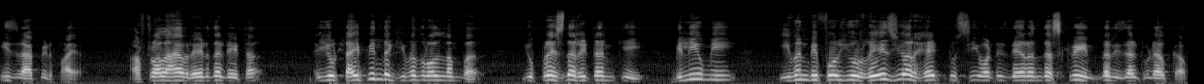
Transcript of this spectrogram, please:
is rapid fire. After all I have read the data, you type in the given roll number, you press the return key, believe me even before you raise your head to see what is there on the screen, the result would have come.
